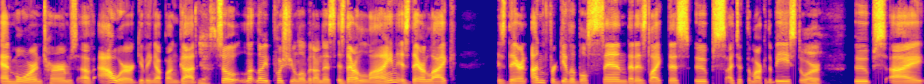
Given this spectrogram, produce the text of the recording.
and more in terms of our giving up on God. Yes. So let, let me push you a little bit on this. Is there a line? Is there like, is there an unforgivable sin that is like this, oops, I took the mark of the beast, or mm oops, I,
